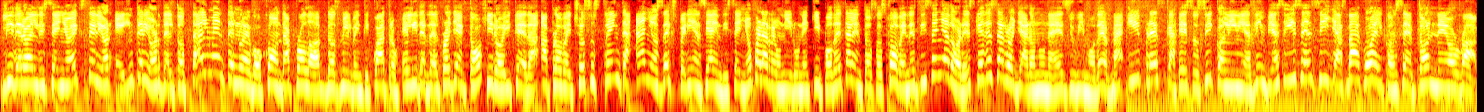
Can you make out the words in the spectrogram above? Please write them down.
lideró el diseño exterior e interior del totalmente nuevo Honda Prologue 2024. El líder del proyecto, Hiro Ikeda, aprovechó sus 30 años de experiencia en diseño para reunir un equipo de talentosos jóvenes diseñadores que desarrollaron una SUV moderna y fresca, eso sí, con líneas limpias y sencillas, bajo el concepto Neo Rock.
